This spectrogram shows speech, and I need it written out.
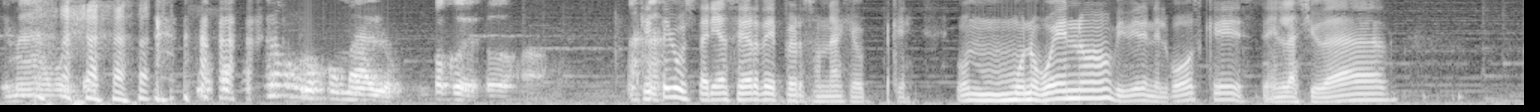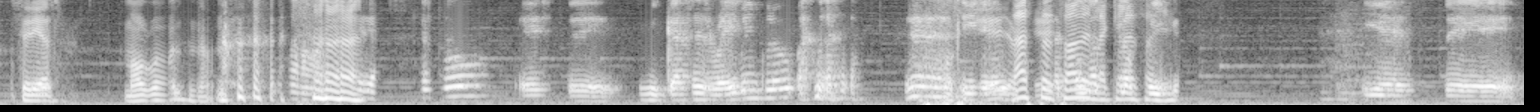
de magos. no un grupo malo, un poco de todo. ¿Qué te gustaría ser de personaje? ¿O qué? ¿Un mono bueno? ¿Vivir en el bosque? Este, ¿En la ciudad? ¿Serías mogul? No. Ah, sería este, mi casa es Ravenclaw. y, eh, Hasta sabe la clase ahí. Y este,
